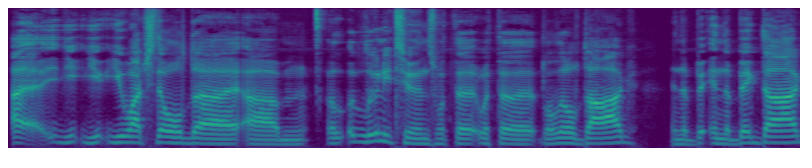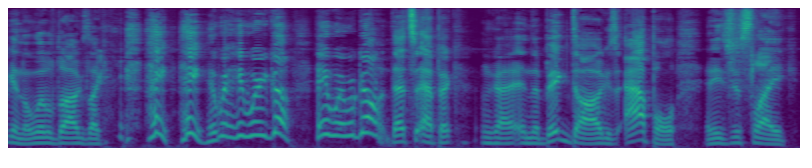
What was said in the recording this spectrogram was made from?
Uh, you you watch the old uh, um, Looney Tunes with the with the, the little dog and the and the big dog and the little dog's like hey hey hey where, hey where you go? Hey where we're going? That's epic okay? And the big dog is Apple and he's just like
